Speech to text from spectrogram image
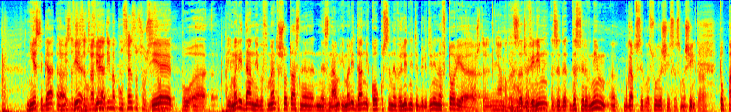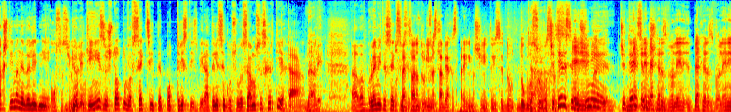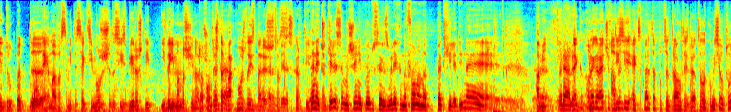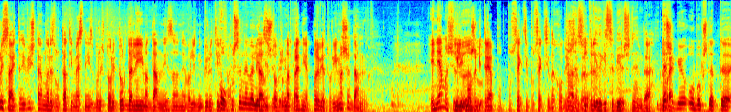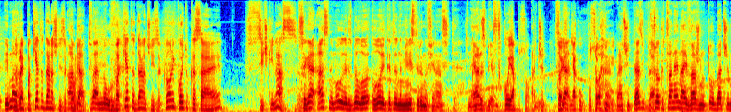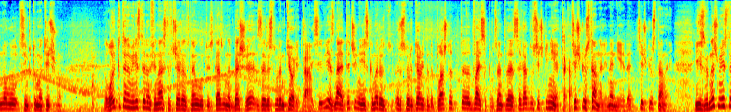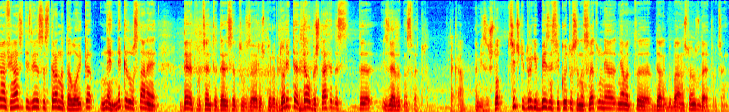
Ние сега... И а, мисля, вие, че за това вие, трябва да има консенсус в обществото. Вие по, а, има ли данни в момента, защото аз не, не знам, има ли данни колко са невалидните бюлетини на втория? Още няма да За да видим, за да, да сравним, когато се гласуваше и с машини. То пак ще има невалидни О, бюлетини, защото в секциите под 300 избиратели се гласува само с хартия. Да. Да. А в големите секции. Освен се това, на други места бяха спрени машините и се до- догласува с... 40 машини. Е, 40 някъде бяха машини. развалени, бяха развалени друг път... Да, да, ама в самите секции можеше да си избираш и, и да има машина Точно работеща. така. Пак може да избереш Разбира с хартия. Не, не, така че- 40 машини, които се развалиха на фона на 5000, не е Ами, реален. нека колега Речев, ти си експерта по Централната избирателна комисия. Отвори сайта и виж там на резултати местни избори втори тур, дали има данни за невалидни бюлетини. Колко са невалидните Да, защото бюлетини? на предния, първия тур имаше данни. Е, нямаше Или да- може би да- трябва по, по секция по секция да ходиш, Да, за да... сутрин- И да ги събираш. Да. Да. Те ще Добре. ги обобщат. Е, Има... Добре, пакета данъчни закони. А, да, това е много. Пакета данъчни закони, който касае всички нас. Сега аз не мога да разбера ло- логиката на министра на финансите. Не я разбирам. В коя посока? че той в няколко посоки. То- значи тази Да. посока, това не е най-важното, обаче е много симптоматично. Логиката на министра на финансите вчера в неговото изказване беше за ресторантьорите. Да. Вие знаете, че ние искаме ре- ресторантьорите да плащат а, 20% ДДС, както всички ние. Така. Всички останали, не ние, де, всички останали. И изведнъж министра на финансите излиза с странната логика. Не, нека да остане 9% ДДС за ресторантьорите, а те обещаха да, да излязат на светло. Така. Ами защо всички други бизнеси, които са на светло, ня, нямат а, данък добавена стоеност 9%?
